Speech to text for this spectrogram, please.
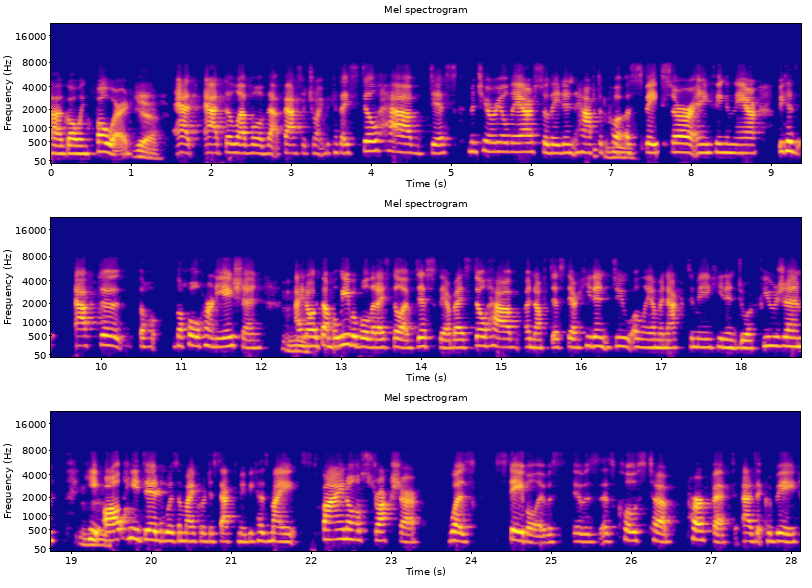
uh, going forward Yeah. at at the level of that facet joint because I still have disc material there, so they didn't have to put a Mhm. spacer or anything in there because after the the whole herniation, I Mhm. know it's unbelievable that I still have disc there, but I still have enough disc there. He didn't do a laminectomy, he didn't do a fusion. He Mhm. all he did was a microdiscectomy because my spinal structure was stable. It was it was as close to perfect as it could be.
